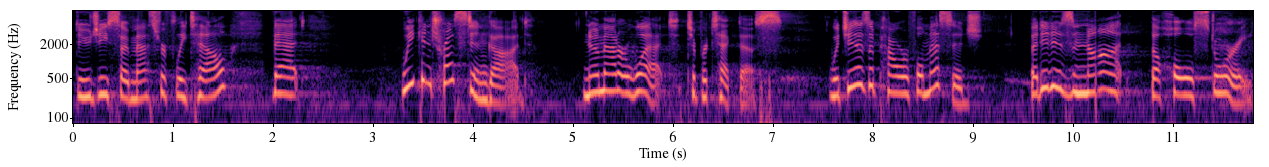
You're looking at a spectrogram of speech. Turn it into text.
Doogie so masterfully tell, that we can trust in God no matter what to protect us which is a powerful message, but it is not the whole story.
